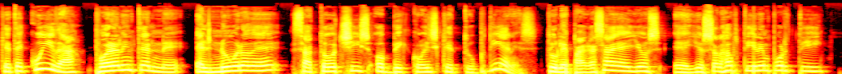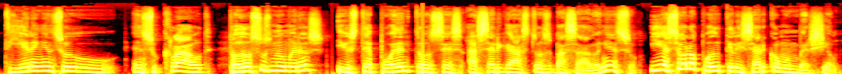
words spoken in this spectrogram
que te cuida por el internet el número de satoshis o bitcoins que tú tienes. Tú le pagas a ellos, ellos se las obtienen por ti tienen en su, en su cloud todos sus números y usted puede entonces hacer gastos basado en eso. Y eso lo puede utilizar como inversión.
